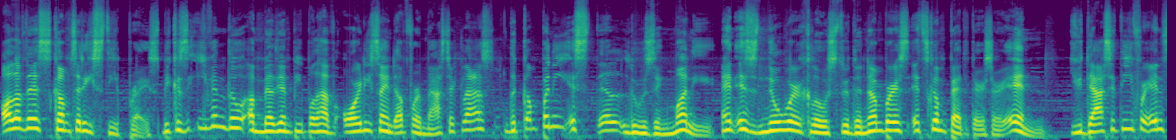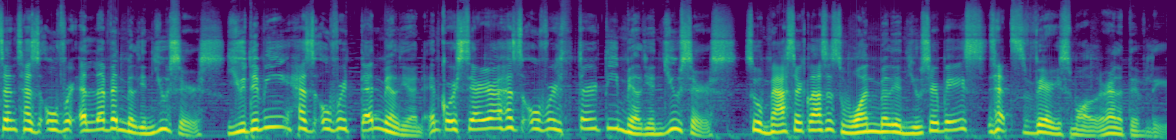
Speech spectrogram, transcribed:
All of this comes at a steep price because even though a million people have already signed up for Masterclass, the company is still losing money and is nowhere close to the numbers its competitors are in. Udacity, for instance, has over 11 million users. Udemy has over 10 million, and Coursera has over 30 million users. So Masterclass's 1 million user base, that's very small relatively.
